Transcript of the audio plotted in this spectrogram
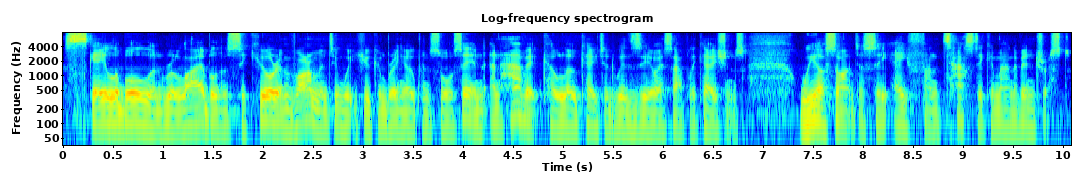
scalable and reliable and secure environment in which you can bring open source in and have it co-located with ZOS applications. We are starting to see a fantastic amount of interest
